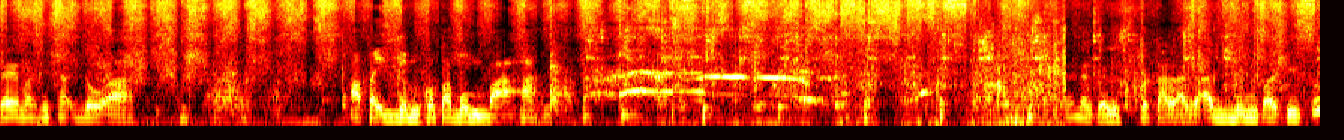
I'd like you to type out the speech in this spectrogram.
Dahil makisa doa. Apay, gam ko tabumbaan. Ay, nagalis ko talaga ang bumba dito.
